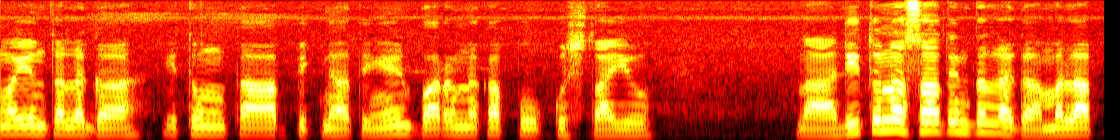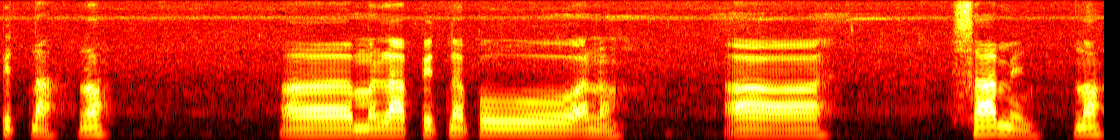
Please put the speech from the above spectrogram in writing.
ngayon talaga, itong topic natin ngayon, parang nakapokus tayo na dito na sa atin talaga, malapit na, no? Ah, malapit na po, ano, ah, sa amin, no?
